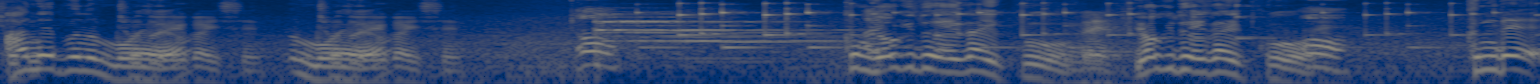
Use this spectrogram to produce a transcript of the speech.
저도- 아내분은 뭐예요? 저도 애가 있어요. 뭐예요? 저도 애가 있어요. 어, 그럼 여기도 애가 있고 네. 여기도 애가 있고 어. 근데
